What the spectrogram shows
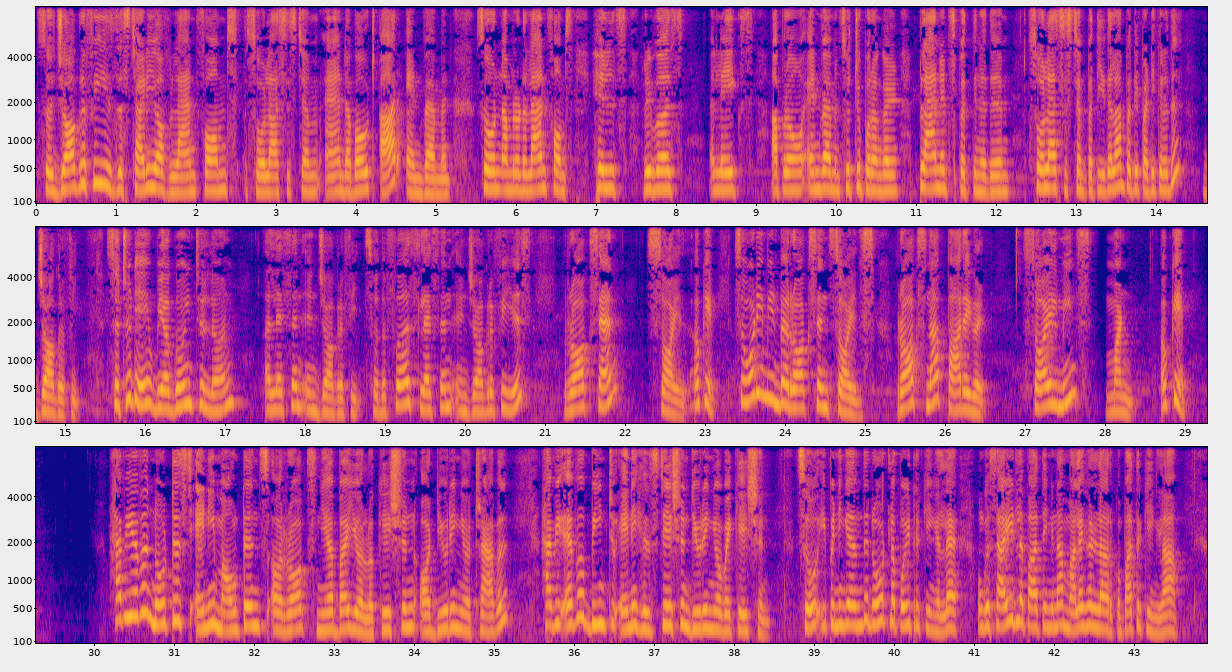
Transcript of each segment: so geography is the study of land forms solar system and about our environment so நம்மளோட land forms hills rivers lakes அப்புறம் environment சுற்றுப்புறங்கள் planets பத்தினது சோலார் சிஸ்டம் பத்தி இதெல்லாம் பத்தி படிக்கிறது geography so today we are going to learn a lesson in geography so the first lesson in geography is rocks and soil okay so what you mean by rocks and soils ராக்ஸ்னா பாறைகள் soil means மண் okay Have you ever noticed any mountains or rocks nearby your location or during your travel? Have you ever been to any hill station during your vacation? So இப்போ நீங்க வந்து ரோட்ல போயிட்டு இருக்கீங்கல்ல உங்க சைட்ல பாத்தீங்கன்னா மலைகள்லாம் இருக்கும். பாத்திருக்கீங்களா?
